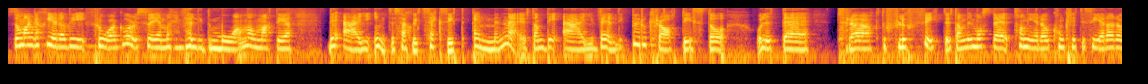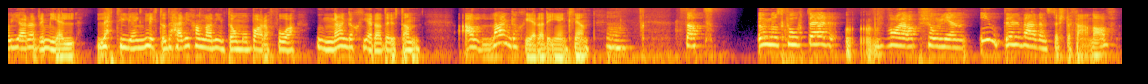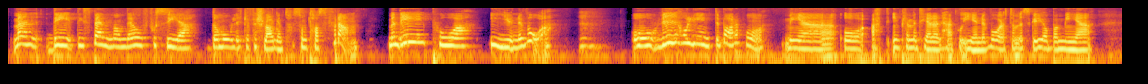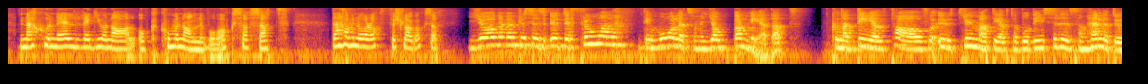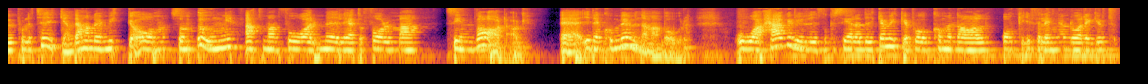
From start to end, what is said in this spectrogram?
Som engagerad i frågor så är man väldigt mån om att det det är ju inte särskilt sexigt ämne utan det är ju väldigt byråkratiskt och, och lite trögt och fluffigt utan vi måste ta ner det och konkretisera det och göra det mer lättillgängligt. Och det här handlar inte om att bara få unga engagerade utan alla engagerade egentligen. Mm. Så att ungdomskvoter var jag personligen inte världens största fan av. Men det, det är spännande att få se de olika förslagen som tas fram. Men det är på EU-nivå. Mm. Och vi håller ju inte bara på med att implementera det här på EU-nivå utan vi ska jobba med nationell, regional och kommunal nivå också. Så att där har vi några förslag också. Ja, nej men precis. Utifrån det målet som vi jobbar med, att kunna delta och få utrymme att delta både i civilsamhället och i politiken. Det handlar ju mycket om, som ung, att man får möjlighet att forma sin vardag eh, i den kommunen man bor. Och här vill vi fokusera lika mycket på kommunal och i förlängningen då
